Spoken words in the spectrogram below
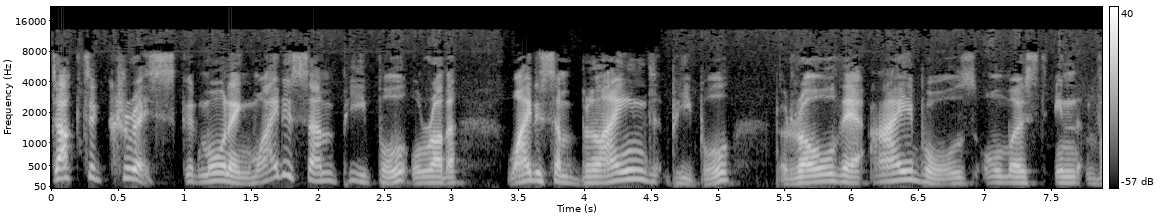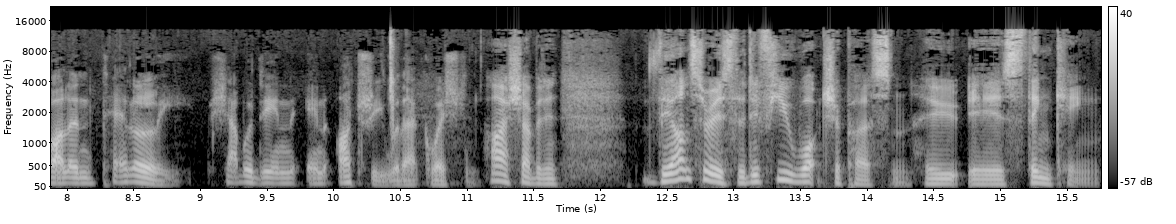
Dr. Chris, good morning. Why do some people, or rather, why do some blind people roll their eyeballs almost involuntarily? Shabudin in Ottery with that question. Hi, Shabudin. The answer is that if you watch a person who is thinking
